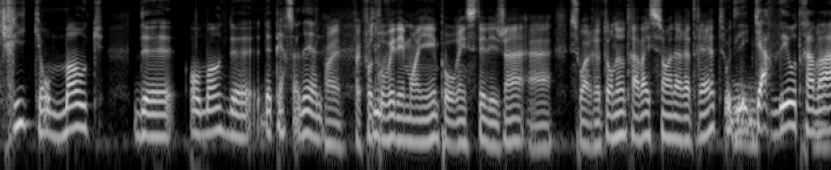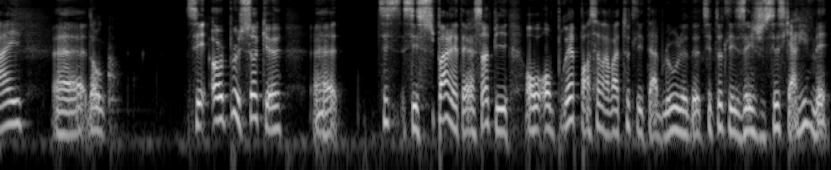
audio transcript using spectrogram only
crient qu'on manque de, on manque de, de personnel. Ouais. Fait qu'il faut Puis- trouver des moyens pour inciter les gens à soit retourner au travail s'ils sont à la retraite ou de les garder au travail. Euh, donc, c'est un peu ça que. euh, c'est super intéressant. Puis on, on pourrait passer à travers tous les tableaux, là, de toutes les injustices qui arrivent, mais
